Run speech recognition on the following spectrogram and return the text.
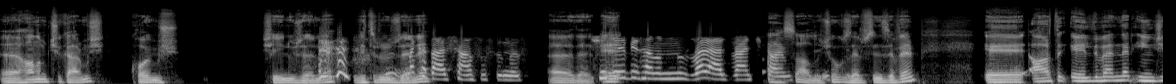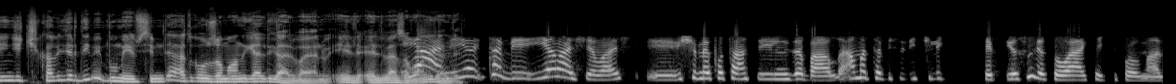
E, hanım çıkarmış koymuş şeyin üzerine vitrin ne üzerine. kadar şanslısınız. Evet evet. Şimdi E, bir hanımınız var eldiven ah, çıkarmış. sağ olun çok zarifsiniz efendim. E, artık eldivenler ince ince çıkabilir değil mi bu mevsimde? Artık o zamanı geldi galiba yani. El, eldiven zamanı Yani geldi. ya, tabii yavaş yavaş e, üşüme potansiyelinize bağlı ama tabii siz içilik hep diyorsunuz ya soğuk erkeklik olmaz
